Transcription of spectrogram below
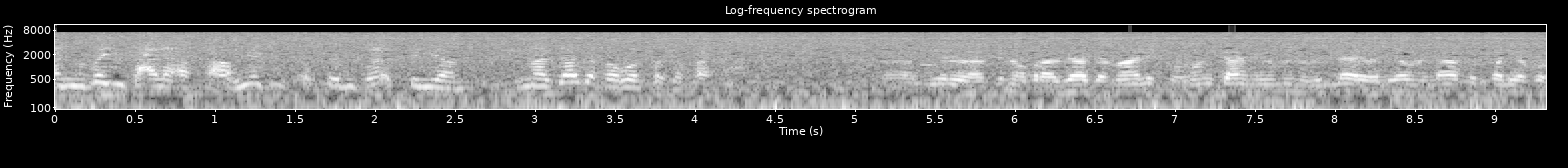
أن يضيق على أخاه. يجلس أكثر من ثلاث أيام. ما زاد فهو صدقة. رواية أخرى زاد مالك. ومن كان يؤمن بالله واليوم الآخر فليقل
